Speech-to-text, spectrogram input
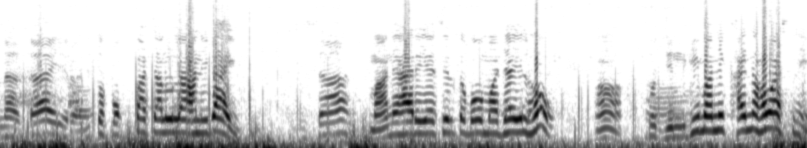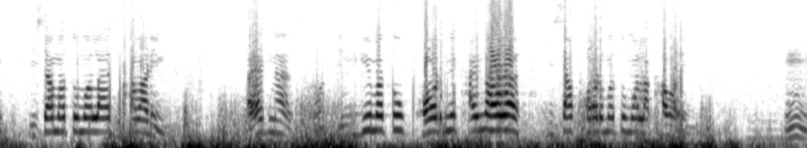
ના કાઈ તો પોક્કા ચાલુ લાહની કાઈ અચ્છા માને હારી એસીલ તો બહુ મજા આઈલ હો. હા તો જિંદગીમાં ની ખાઈ ન હવાસની. ઈશામાં તું મને આજ ખવાડી હે ના જિંદગીમાં તું ફળની ખાઈ ન હવાસ ઈશા ફળમાં તું મને ખવાડી હમ.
